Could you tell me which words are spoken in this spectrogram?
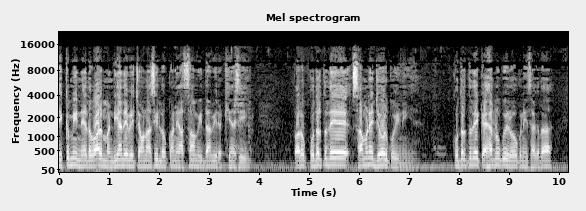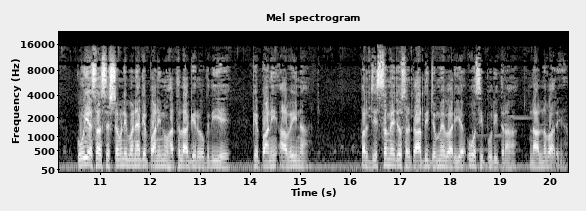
ਇੱਕ ਮਹੀਨੇ ਤੋਂ ਬਾਅਦ ਮੰਡੀਆਂ ਦੇ ਵਿੱਚ ਆਉਣਾ ਸੀ, ਲੋਕਾਂ ਨੇ ਆਸਾਂ ਉਮੀਦਾਂ ਵੀ ਰੱਖੀਆਂ ਸੀ। ਪਰ ਉਹ ਕੁਦਰਤ ਦੇ ਸਾਹਮਣੇ ਜ਼ੋਰ ਕੋਈ ਨਹੀਂ ਹੈ। ਕੁਦਰਤ ਦੇ ਕਹਿਰ ਨੂੰ ਕੋਈ ਰੋਕ ਨਹੀਂ ਸਕਦਾ। ਕੋਈ ਐਸਾ ਸਿਸਟਮ ਨਹੀਂ ਬਣਿਆ ਕਿ ਪਾਣੀ ਨੂੰ ਹੱਥ ਲਾ ਕੇ ਰੋਕ ਦਈਏ ਕਿ ਪਾਣੀ ਆਵੇ ਹੀ ਨਾ। ਪਰ ਜਿਸ ਸਮੇਂ ਜੋ ਸਰਕਾਰ ਦੀ ਜ਼ਿੰਮੇਵਾਰੀ ਹੈ ਉਹ ਅਸੀਂ ਪੂਰੀ ਤਰ੍ਹਾਂ ਨਾਲ ਨਿਭਾ ਰਹੇ ਹਾਂ।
